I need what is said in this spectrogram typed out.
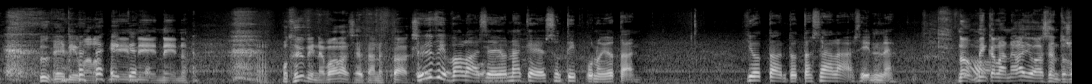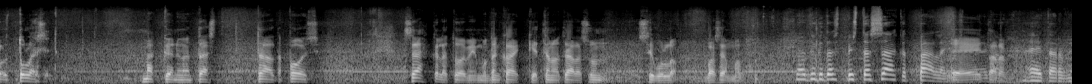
Ledivalo, niin, Eikö? niin, niin. No. Mutta hyvin ne valaisee tänne taakse. Hyvin valaisee jo näkee, jos on tippunut jotain, jotain tota sälää sinne. No, minkälainen ajoasento sulle tulee sitten? Mä könnyän tästä täältä pois. Sähköllä toimii muuten kaikki, että ne on täällä sun sivulla vasemmalla. Täytyykö tästä pistää sähköt päälle? Ei aika? tarvi. Ei tarvi.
